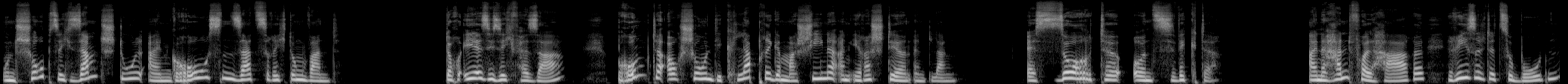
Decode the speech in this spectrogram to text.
und schob sich samt Stuhl einen großen Satz Richtung Wand. Doch ehe sie sich versah, brummte auch schon die klapprige Maschine an ihrer Stirn entlang. Es surrte und zwickte. Eine Handvoll Haare rieselte zu Boden,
